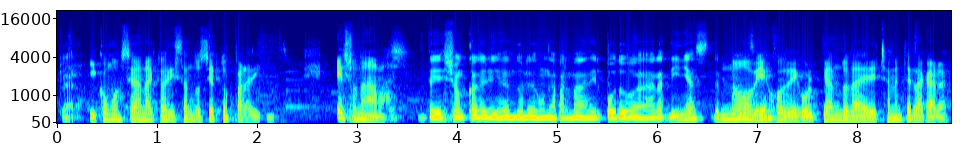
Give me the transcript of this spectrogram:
Claro. y cómo se van actualizando ciertos paradigmas. Eso nada más. De Sean Connery dándole una palmada en el poto a las niñas. No, de- viejo, de golpeándola derechamente en la cara.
